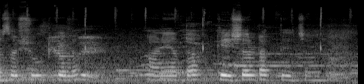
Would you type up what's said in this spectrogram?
थोडंसं शूट केलं आणि आता केशर टाकते याच्यावर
